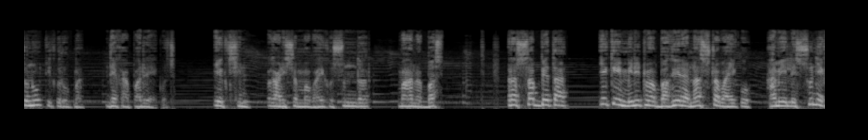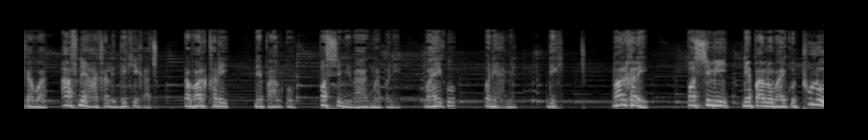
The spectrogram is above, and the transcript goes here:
चुनौतीको रूपमा देखा परिरहेको छ। एकछिन अगाडिसम्म भएको सुन्दर मानव वस्तु र सभ्यता एकै मिनटमा बगेर नष्ट भएको हामीले सुनेका वा आफ्नै आँखाले देखेका छौँ र भर्खरै नेपालको पश्चिमी भागमा पनि भएको पनि हामीले देखेका छौँ। भर्खरै पश्चिमी नेपालमा भएको ठुलो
